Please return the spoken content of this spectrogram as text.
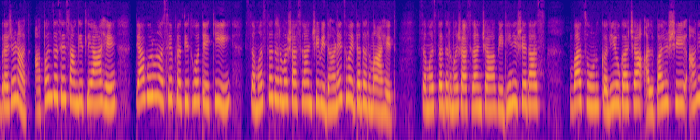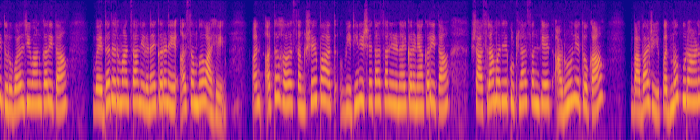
ब्रजनात आपण जसे सांगितले आहे त्यावरून असे प्रतीत होते की समस्त धर्मशास्त्रांची विधानेच वैद्य धर्म आहेत. समस्त धर्मशास्त्रांच्या विधी निषेधास वाचून कलियुगाच्या अल्पायुषी आणि दुर्बळ जीवांकरिता वैध धर्माचा निर्णय करणे असंभव आहे. अत संक्षेपात विधिनिषेधाचा निर्णय करण्याकरिता शास्त्रामध्ये कुठला संकेत आढळून येतो का? बाबाजी पद्मपुराण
